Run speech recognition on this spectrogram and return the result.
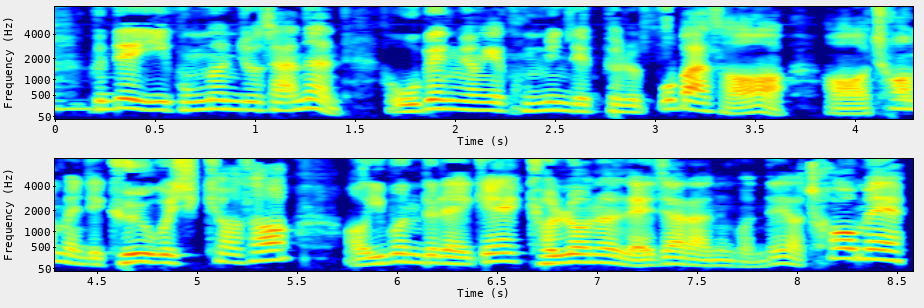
음. 근데 이 공론 조사는 500명의 국민 대표를 뽑아서 어 처음에 이제 교육을 시켜서 어 이분들에게 결론을 내자라는 건데요. 처음에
